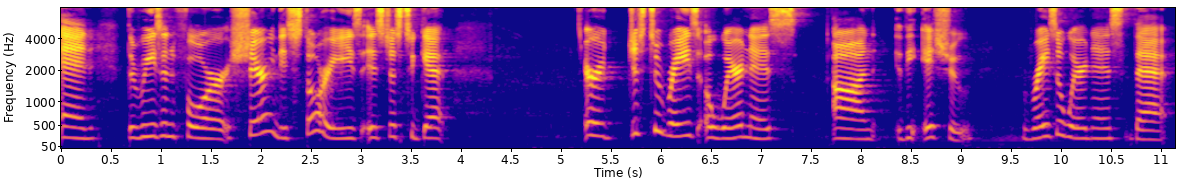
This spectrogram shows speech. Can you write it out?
And the reason for sharing these stories is just to get or just to raise awareness on the issue. Raise awareness that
